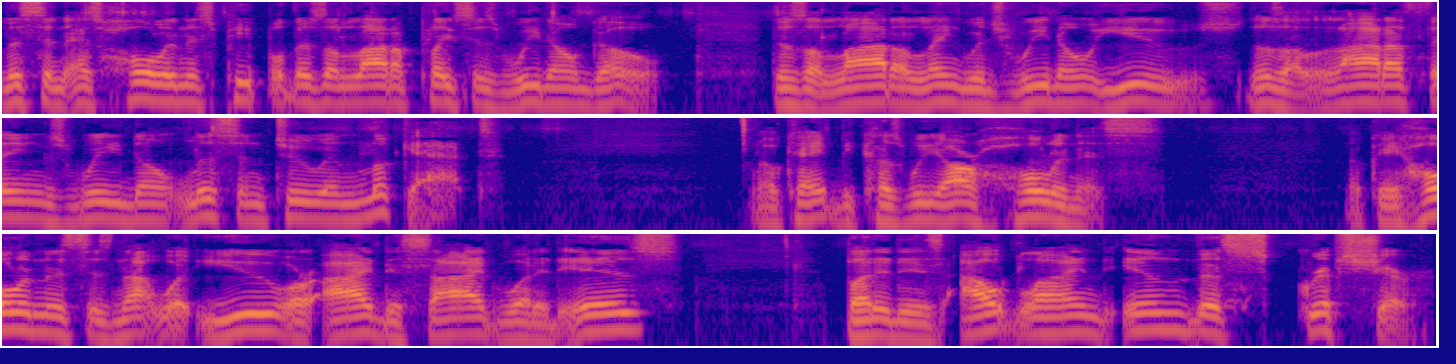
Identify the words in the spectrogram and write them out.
Listen, as holiness people, there's a lot of places we don't go. There's a lot of language we don't use. There's a lot of things we don't listen to and look at. Okay, because we are holiness. Okay, holiness is not what you or I decide what it is, but it is outlined in the scripture.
